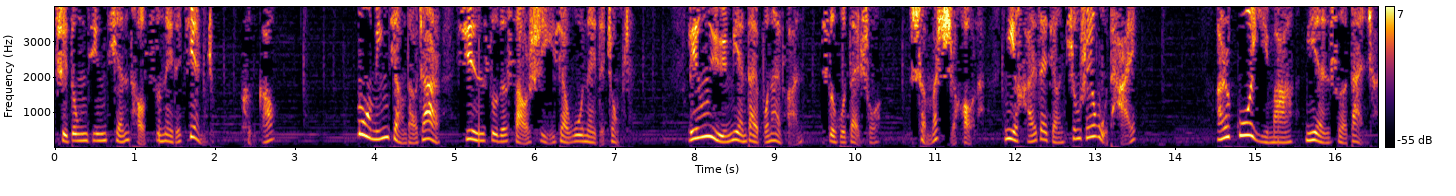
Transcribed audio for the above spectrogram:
是东京浅草寺内的建筑，很高。莫名讲到这儿，迅速的扫视一下屋内的众人。凌雨面带不耐烦，似乎在说：“什么时候了，你还在讲清水舞台？”而郭姨妈面色淡然，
